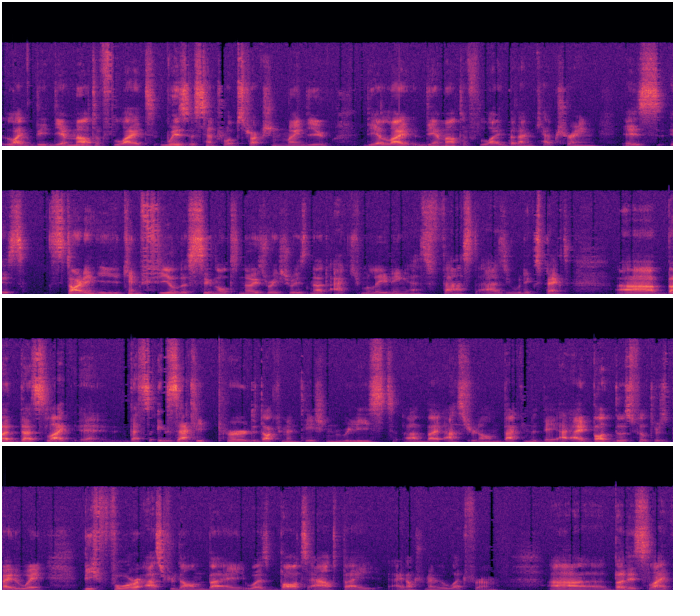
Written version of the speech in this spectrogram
like the, the amount of light with a central obstruction, mind you, the light, the amount of light that I'm capturing is is starting. You can feel the signal to noise ratio is not accumulating as fast as you would expect. Uh, but that's like uh, that's exactly per the documentation released uh, by Astrodon back in the day. I, I, bought those filters, by the way, before Astrodon by was bought out by I don't remember what firm. Uh, but it's like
